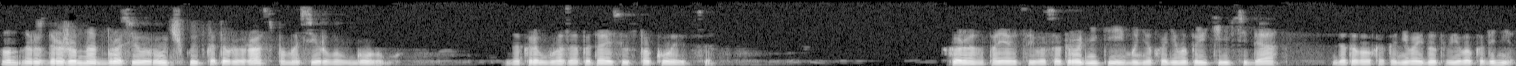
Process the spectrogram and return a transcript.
Он раздраженно отбросил ручку и в который раз помассировал голову. Закрыл глаза, пытаясь успокоиться. Скоро появятся его сотрудники, и ему необходимо прийти в себя до того, как они войдут в его кабинет.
